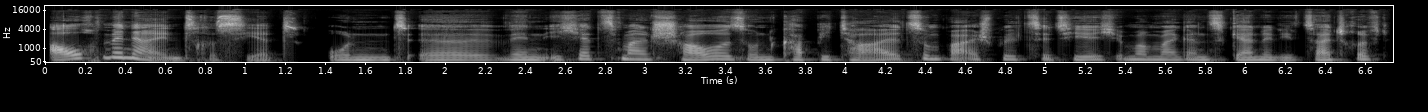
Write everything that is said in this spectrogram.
auch Männer interessiert. Und äh, wenn ich jetzt mal schaue, so ein Kapital zum Beispiel, zitiere ich immer mal ganz gerne die Zeitschrift,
